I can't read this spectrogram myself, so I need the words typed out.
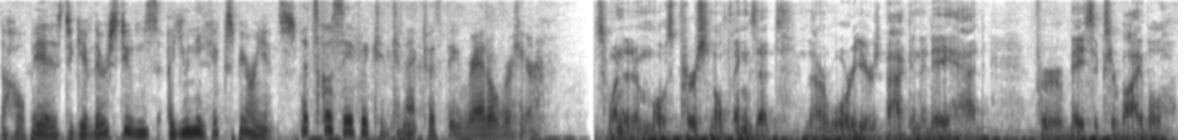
The hope is to give their students a unique experience. Let's go see if we can connect with Big Red over here. It's one of the most personal things that our warriors back in the day had for basic survival.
